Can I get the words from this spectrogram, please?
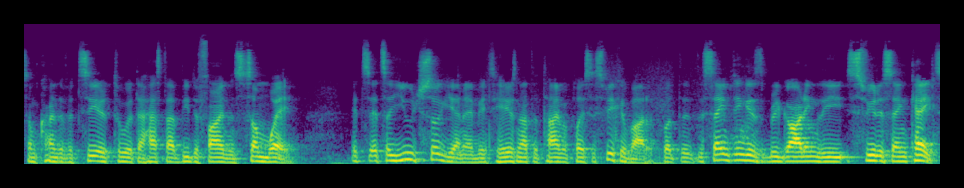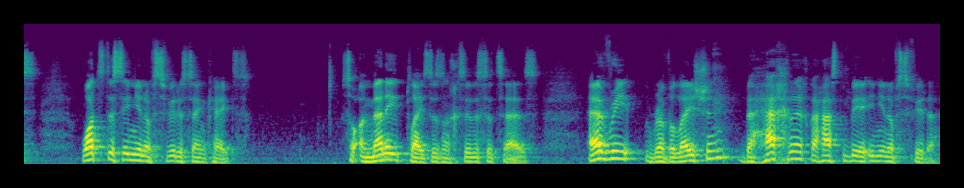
some kind of a tzir to it that has to be defined in some way? It's, it's a huge sugya, and I mean, here's not the time and place to speak about it. But the, the same thing is regarding the Sfiris and Kates. What's this Inyan of Sfiris and Kates? So, in many places in Chassidus it says, every revelation, behechrech, there has to be an Inyan of Sfira.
